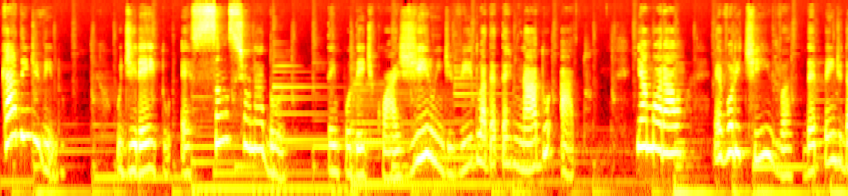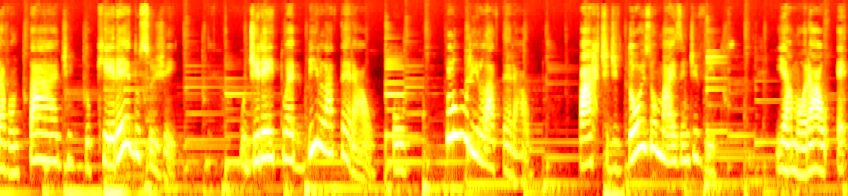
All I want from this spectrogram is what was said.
cada indivíduo. O direito é sancionador, tem poder de coagir o indivíduo a determinado ato. E a moral é volitiva, depende da vontade, do querer do sujeito. O direito é bilateral ou plurilateral parte de dois ou mais indivíduos, e a moral é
